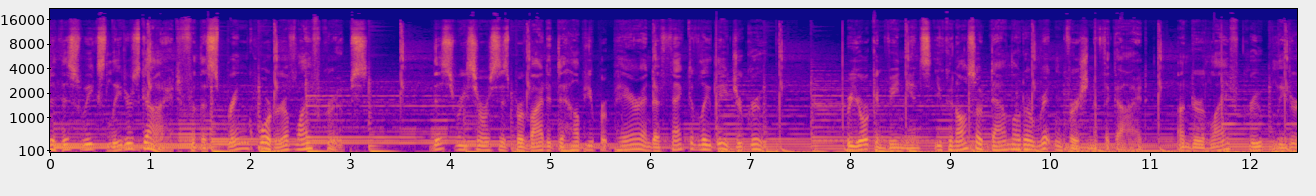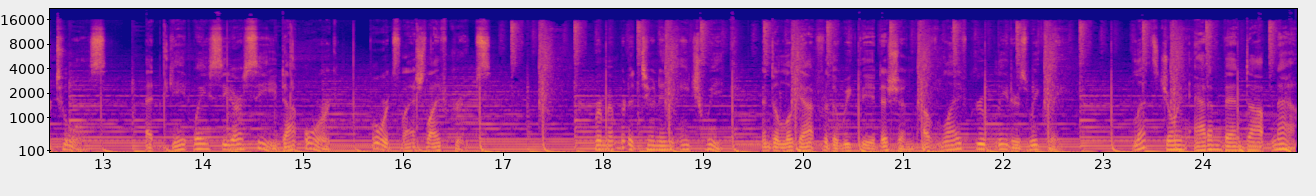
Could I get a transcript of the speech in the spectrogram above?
to this week's Leader's Guide for the Spring Quarter of Life Groups. This resource is provided to help you prepare and effectively lead your group. For your convenience, you can also download a written version of the guide under Life Group Leader Tools at gatewaycrc.org forward slash life groups. Remember to tune in each week and to look out for the weekly edition of Life Group Leaders Weekly. Let's join Adam Van Dop now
